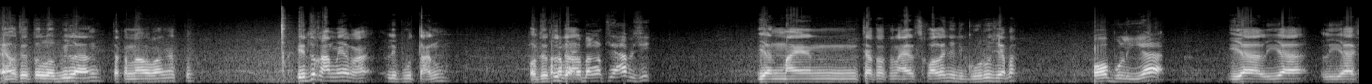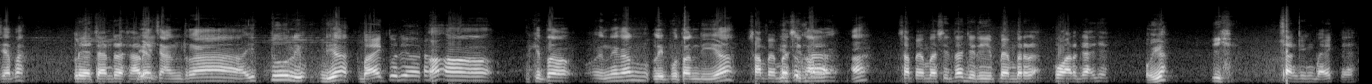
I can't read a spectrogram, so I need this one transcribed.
Yang waktu itu lo bilang terkenal banget tuh. Itu kamera liputan. Waktu itu Terkenal banget siapa sih? yang main catatan air sekolah jadi guru siapa? Oh, Bulia. Iya, Lia, Lia siapa? Lia Chandra Sari. Lia Chandra itu li- dia Baik tuh dia orang. Ah, ah, kita ini kan liputan dia. Sampai Mbak Sinta, ah sampai Mbak Sinta jadi member keluarganya. oh iya? Ih, saking baiknya.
